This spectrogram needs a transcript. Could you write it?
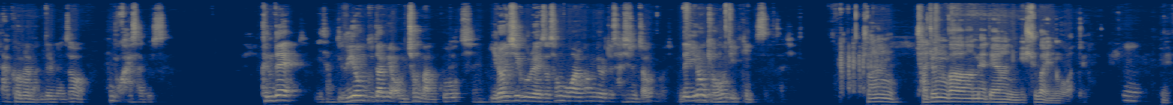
딱 그걸 만들면서 행복하게 살고 있어. 근데 이상 위험 부담이 엄청 많고 그렇지. 이런 식으로 해서 성공할 확률도 사실은 적은 거죠. 근데 이런 경우도 있긴 있어요, 사실. 저는 자존감에 대한 이슈가 있는 것 같아요. 음. 예,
